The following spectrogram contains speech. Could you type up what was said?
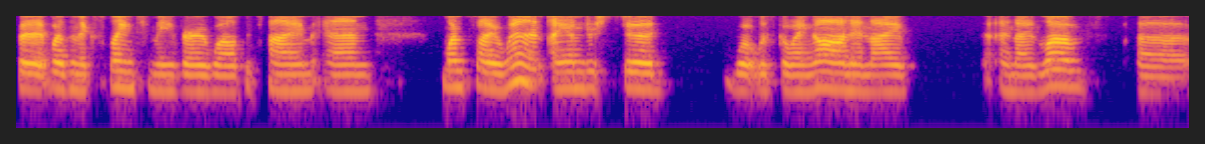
But it wasn't explained to me very well at the time. And once I went, I understood what was going on, and I and I love uh,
